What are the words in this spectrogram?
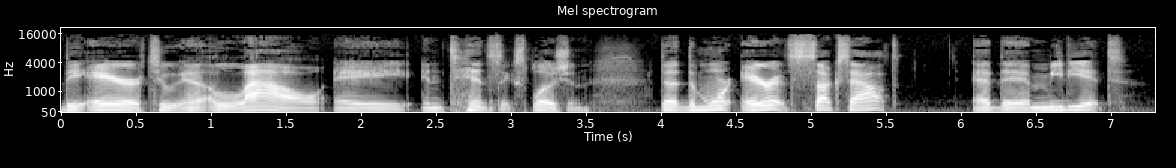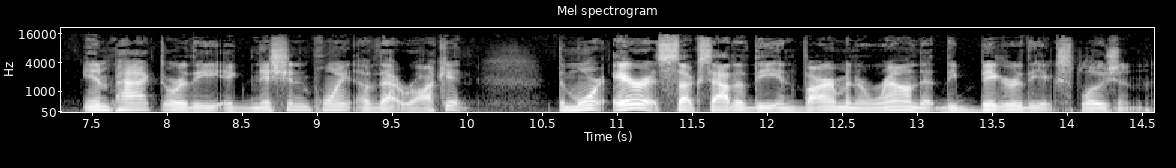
the air to uh, allow a intense explosion. The the more air it sucks out at the immediate impact or the ignition point of that rocket, the more air it sucks out of the environment around it, the bigger the explosion.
